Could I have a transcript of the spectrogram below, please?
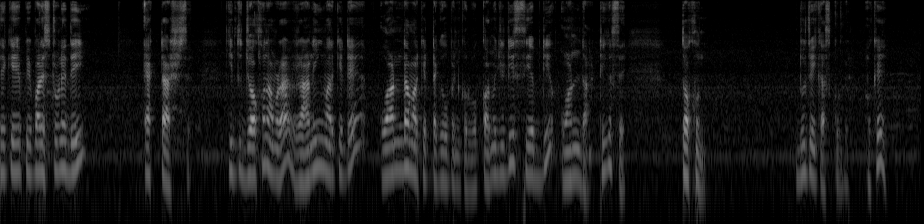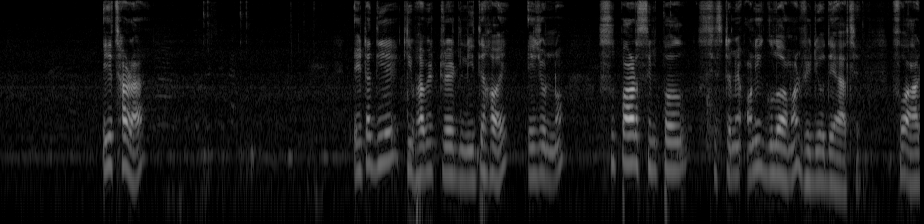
থেকে পেপার স্টোনে দেই, একটা আসছে। কিন্তু যখন আমরা রানিং মার্কেটে ওয়ান্ডা মার্কেটটাকে ওপেন করব কমিডিটি সিএফডি ওয়ান্ডা ঠিক আছে? তখন দুটোই কাজ করবে ওকে এছাড়া এটা দিয়ে কীভাবে ট্রেড নিতে হয় এই জন্য সুপার সিম্পল সিস্টেমে অনেকগুলো আমার ভিডিও দেয়া আছে। ফর আর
